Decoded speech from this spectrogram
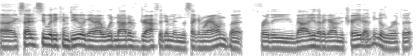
uh, excited to see what he can do. Again, I would not have drafted him in the second round, but for the value that I got in the trade, I think it was worth it.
